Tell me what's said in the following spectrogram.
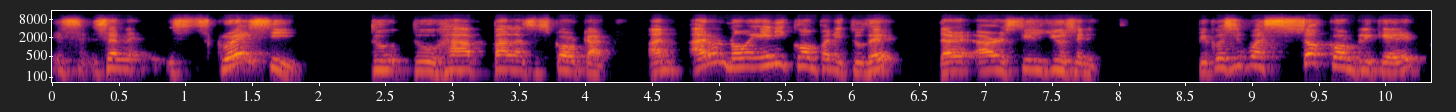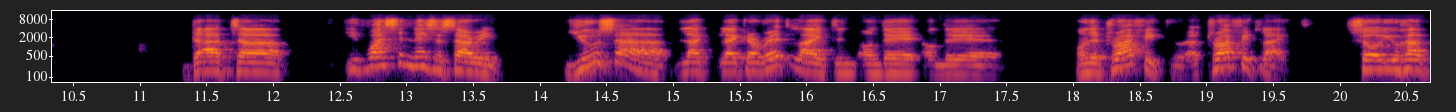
It's, it's, an, it's crazy to, to have balance scorecard. And I don't know any company today that are still using it because it was so complicated that uh, it wasn't necessary. Use a like like a red light in, on the on the on the traffic a traffic light. So you have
